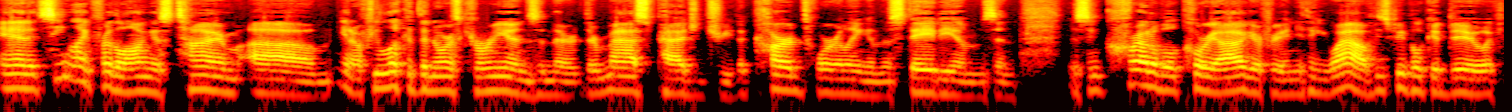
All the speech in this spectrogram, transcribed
And it seemed like for the longest time, um, you know, if you look at the North Koreans and their their mass pageantry, the card twirling in the stadiums, and this incredible choreography, and you think, wow, if these people could do, if,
